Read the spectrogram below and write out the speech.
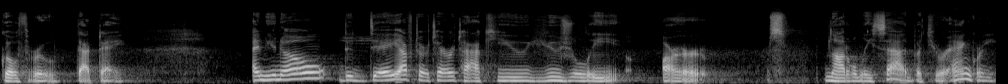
go through that day. And you know, the day after a terror attack, you usually are not only sad, but you're angry.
